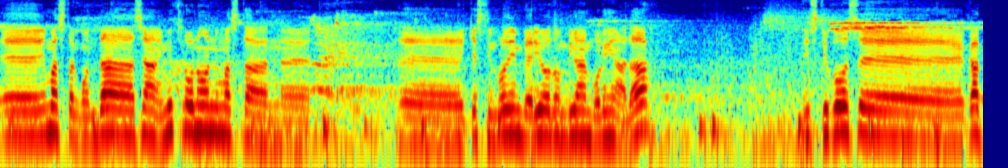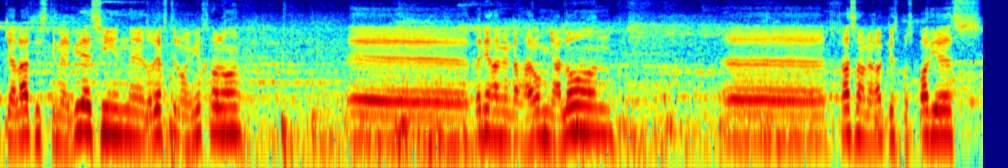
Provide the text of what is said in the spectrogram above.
Ε, ήμασταν κοντά σε έναν ημίχρονο, ήμασταν ε, ε, και στην πρώτη περίοδο πήγαμε πολύ δυνατά. Δυστυχώς ε, κάποια λάθη στην επίδεση, ε, το δεύτερο ημίχρονο. Ε, δεν είχαμε καθαρό μυαλό. Ε, χάσαμε κάποιες προσπάθειες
